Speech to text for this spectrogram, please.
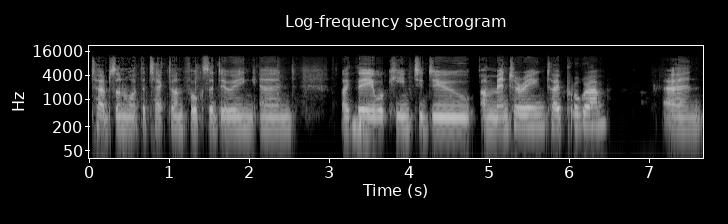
tabs on what the Tekton folks are doing, and like they were keen to do a mentoring type program, and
